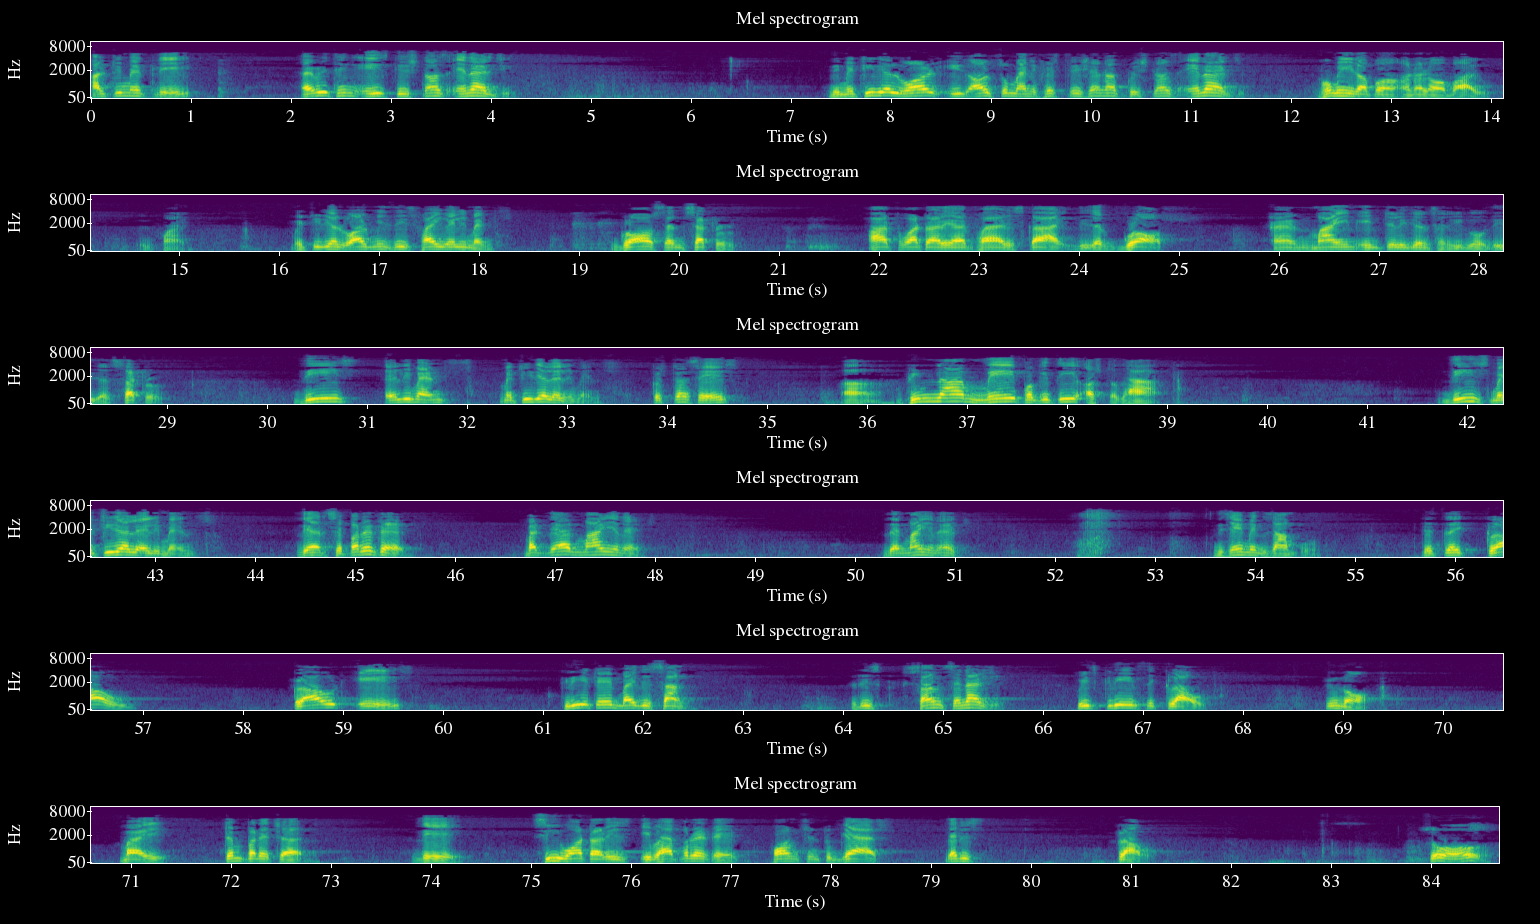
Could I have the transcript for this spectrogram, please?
ultimately everything is Krishna's energy. The material world is also manifestation of Krishna's energy. Bhumi, Rapa, Anala, Vayu. You find. Material world means these five elements, gross and subtle earth, water, air, fire, sky, these are gross. And mind, intelligence and ego, these are subtle. These elements, material elements, Krishna says, ah, Bhinna me pakiti astadha. These material elements, they are separated, but they are my energy. They are my energy. The same example, just like cloud, cloud is created by the sun. It is sun's energy which creates the cloud. You know, by temperature, the sea water is evaporated, forms into gas, that is cloud. So,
